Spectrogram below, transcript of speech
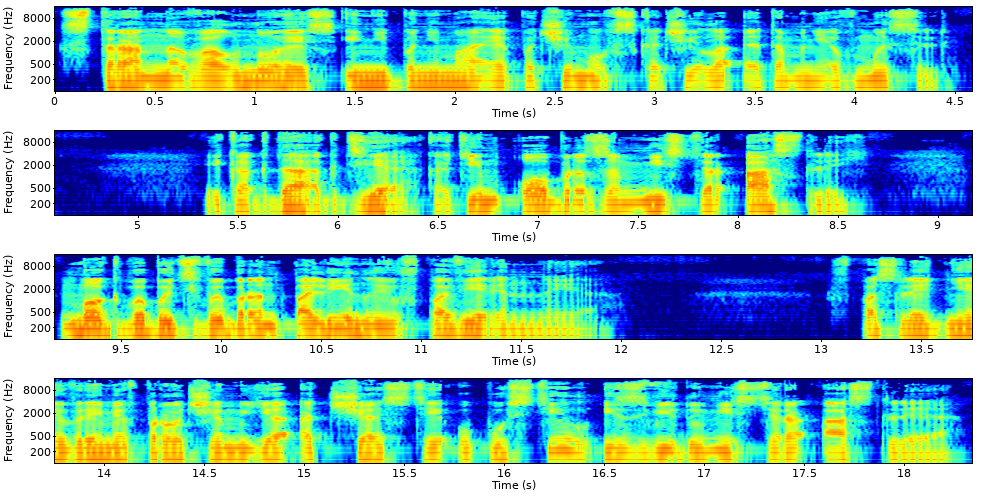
странно волнуясь и не понимая, почему вскочила это мне в мысль. И когда, где, каким образом мистер Астлей мог бы быть выбран Полиною в поверенные? Последнее время, впрочем, я отчасти упустил из виду мистера Астлия.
